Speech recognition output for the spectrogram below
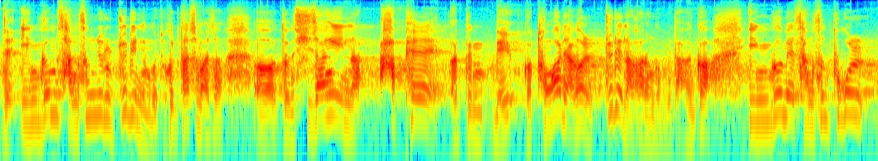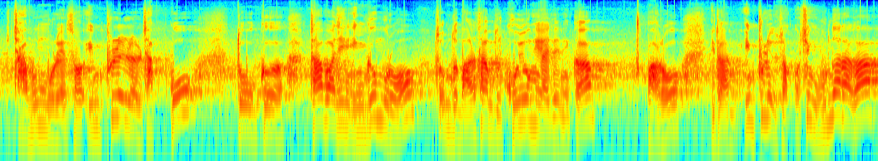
이제 임금 상승률을 줄이는 거죠. 그리고 다시 말해서 어, 어떤 시장에 있는 화폐 어떤 내, 그 통화량을 줄여 나가는 겁니다. 그러니까 임금의 상승폭을 잡음으로 해서 인플레를 잡고 또 그 잡아진 임금으로 좀 더 많은 사람들 고용 해야 되니까 바로 이러한 인플레도 잡고 지금 우리나라가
